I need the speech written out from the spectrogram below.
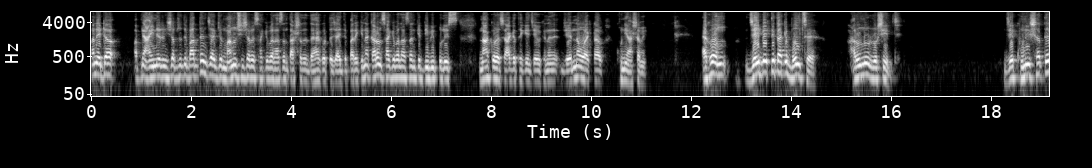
মানে এটা আপনি আইনের হিসাব যদি বাদ দেন যে একজন মানুষ হিসাবে সাকিব আল হাসান তার সাথে দেখা করতে যাইতে পারে কিনা, কারণ সাকিব আল হাসানকে ডিবি পুলিশ না করেছে, আগে থেকে যে ওইখানে যে না, ও একটা খুনি আসামি। এখন যেই ব্যক্তি তাকে বলছে, হারুনুর রশিদ যে খুনির সাথে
